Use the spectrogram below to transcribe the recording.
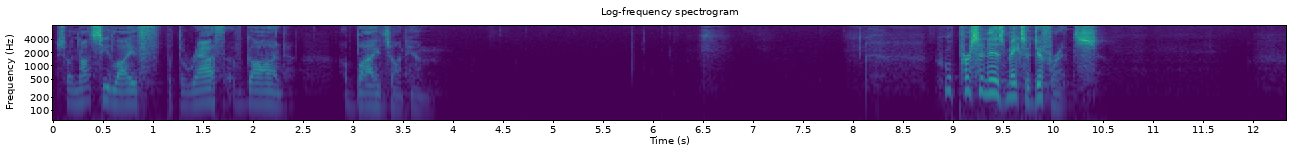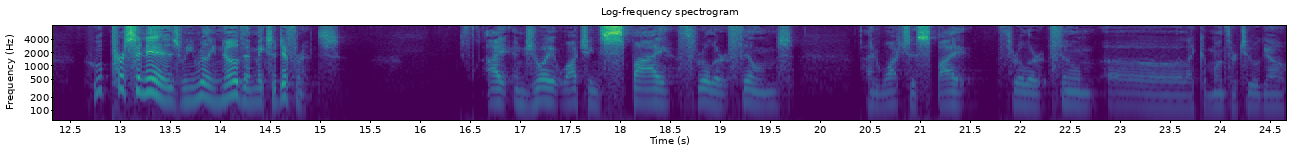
shall not see life, but the wrath of God abides on him. Who a person is makes a difference. Who a person is, when you really know them, makes a difference. I enjoy watching spy thriller films. I'd watched this spy thriller film uh, like a month or two ago.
